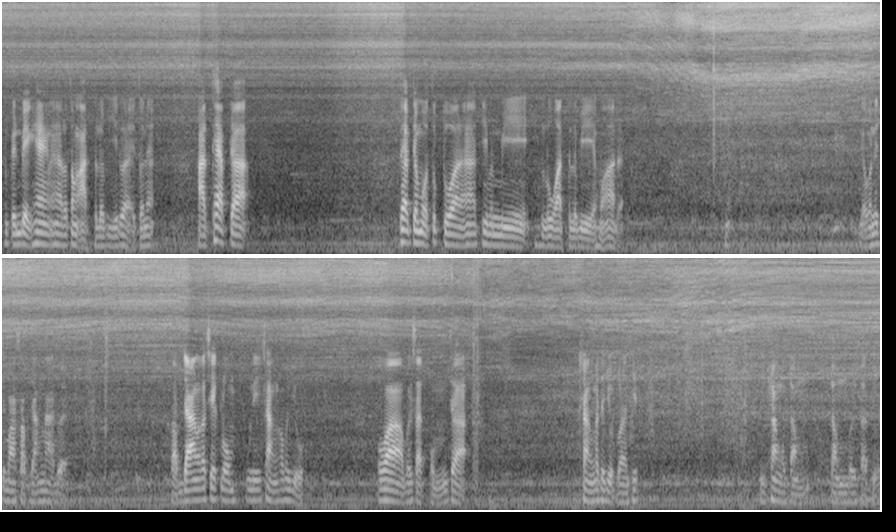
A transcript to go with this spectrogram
มันเป็นเบรกแห้งนะฮะเราต้องอัดจระบีด้วยตัวเนี้ย อัดแทบจะ แทบจะหมดทุกตัวนะฮะ ที่มันมีรูอัดจระบีหัวอัดเดี๋ยววันนี้จะมาสับยางหน้าด้วย สับยางแล้วก็เช็คลมพรุ่งนี้ช่างเข้ามาอยู่ เพราะว่าบริษัทผมจะ ช่างก็จะหยุดวันอาทิตย์มีช่างประจำจำบริษัทอยู่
